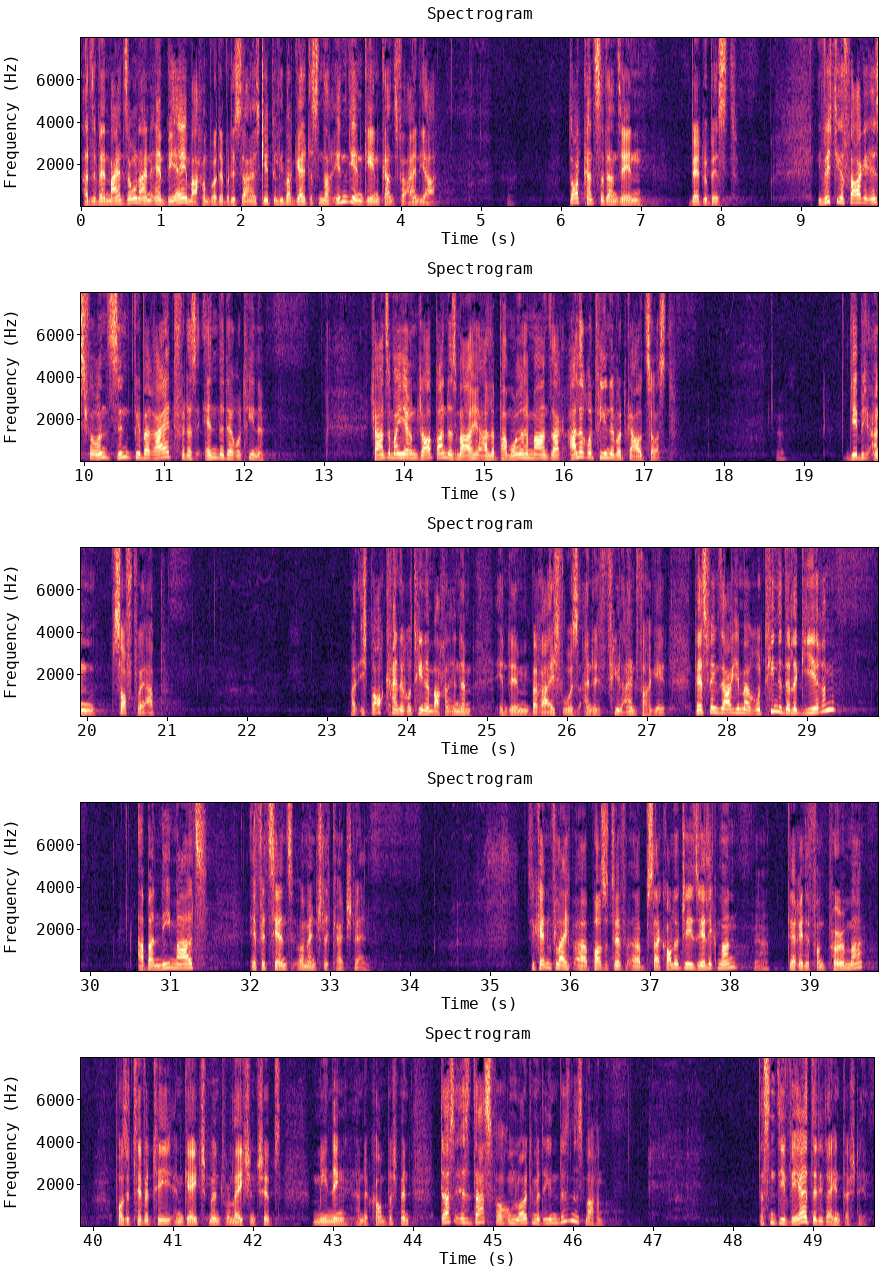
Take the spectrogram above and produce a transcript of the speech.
Also wenn mein Sohn ein MBA machen würde, würde ich sagen, es geht dir lieber Geld, dass du nach Indien gehen kannst für ein Jahr. Dort kannst du dann sehen, wer du bist. Die wichtige Frage ist für uns, sind wir bereit für das Ende der Routine? Schauen Sie mal Ihren Job an, das mache ich alle paar Monate mal und sage, alle Routine wird geoutsourced. Gebe ich an Software ab. Weil ich brauche keine Routine machen in dem, in dem Bereich, wo es eigentlich viel einfacher geht. Deswegen sage ich immer, Routine delegieren aber niemals Effizienz über Menschlichkeit stellen. Sie kennen vielleicht äh, Positive äh, Psychology, Seligmann, ja, der redet von PERMA, Positivity, Engagement, Relationships, Meaning and Accomplishment. Das ist das, warum Leute mit ihnen Business machen. Das sind die Werte, die dahinter stehen.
